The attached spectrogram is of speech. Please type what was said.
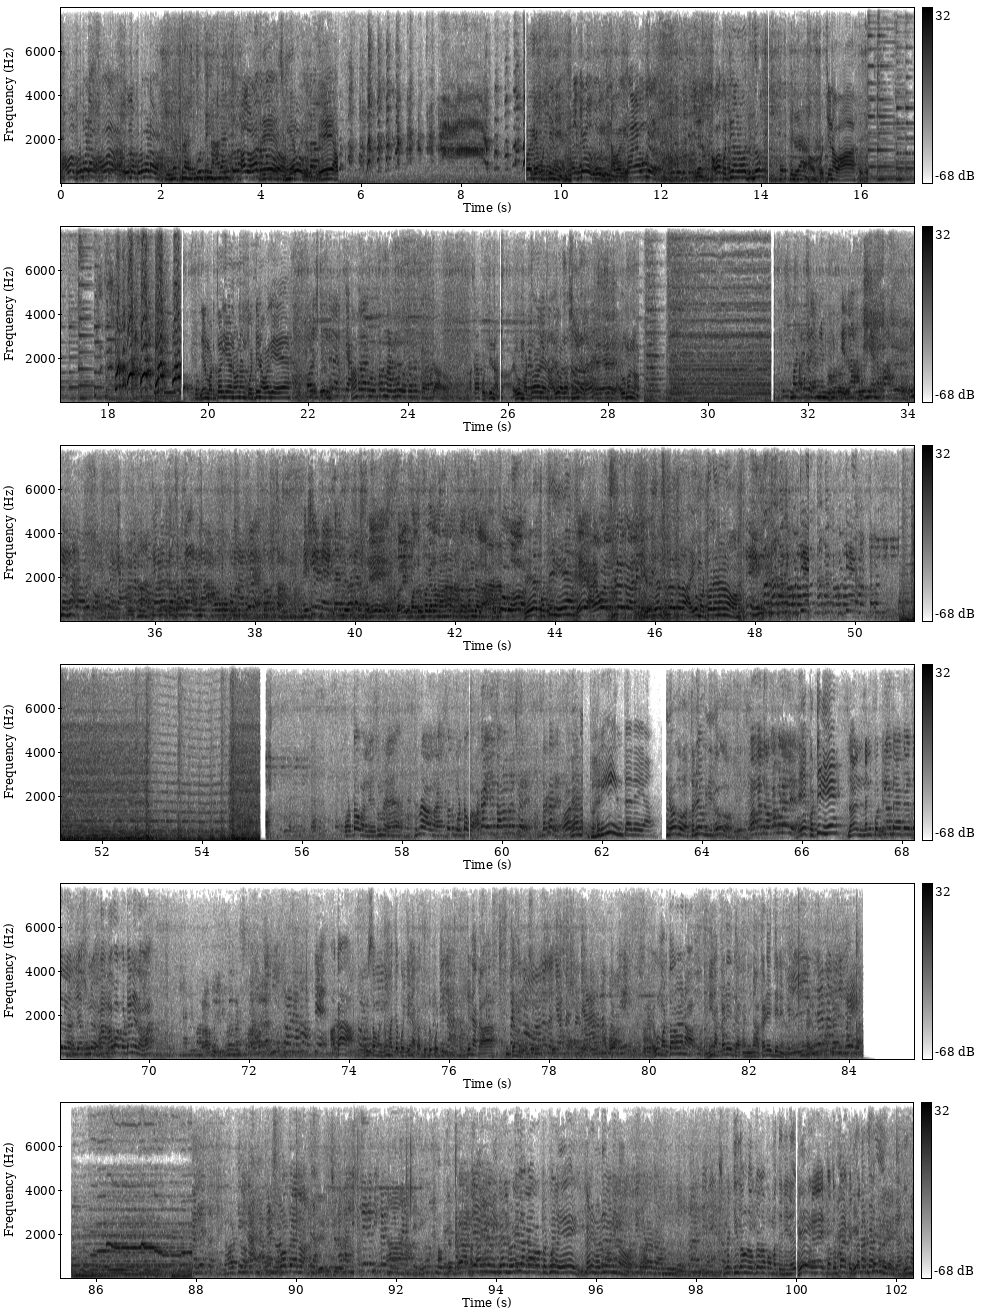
ಅವ ಬಿಡ್ಬೇಡ ಅವ ಇವನ್ನ ಬಿಡ್ಬೇಡ ಅವ. ಅಲ್ಲಿ ಒಳಗೆ ಅವಾಗೆ ಕೊಡ್ತೀನಿ. ಅಲ್ಲಿ ಕೇಳೋದು ಹೋಗಿ. ಕೊಡ್ತೀನಿ ಅವಾಗೆ. ಯಾವಾಗ ಏನು ಅವ ಕೊಟ್ಟಿನಲ್ವ ದುಡ್ಡು? ಕೊಟ್ಟಿಲ್ಲ. ಕೊಟ್ಟಿನವ ನೀನು ಮರ್ತೋಗಿ ಏನೋ ನಾನು ಕೊಟ್ಟಿನ ಅವಾಗೆ? ಅಲ್ಲ ಅಕ್ಕ ಕೊಟ್ಟಿನ. ಅಕ್ಕ ಇವು ಮರ್ತೋಗಲ್ಲೇನು ಅಯ್ಯೋ ಅದ ಸುಮ್ಮನೆ ಅದ. ಅಯ್ಯೋ ಬರೀ ಇಪ್ಪತ್ತು ರೂಪಾಯಿಗೆಲ್ಲ ಮನೆ ಏ ಕೊಟ್ಟಿನಿ. ಏ ಯಾವ ಸುಳ್ಳು ಹೇಳ್ತಾರ ನೀನು. ಕೊಟ್ಟೋಗು ಅಲ್ಲಿ ಸುಮ್ಮನೆ ಸುಮ್ಮನೆ ಅಕ್ಕದು ಕೊಟ್ಟೋಗು. ಆಗ ಇಲ್ಲಿ ಸಾಮಾನು ಕಳಿಸ್ತಾರೆ ತರಕಾರಿ. ಬರೀ ಇಂಥದೆಯಾ? ಹೋಗು ತೊಲೆ ಹೋಗು ನೀನು ಹೋಗು. ಹಾ ಮತ್ತೆ ರೊಕ್ಕ ಕೊಡಲ್ಲಿ ಏ ಕೊಟ್ಟಿನಿ. ನಾನು ನನಗೆ ಕೊಟ್ಟಿಲ್ಲ ಅಂತ ಯಾಕೆ ಹೇಳ್ತಾರೆ ನನಗೆ? ಸುಮ್ಮನೆ ಅವ ಕೊಟ್ಟಾನೇನವ ಅಕ್ಕ ಉಳಿಸ್ಕೊಂಡು ಮತ್ತೆ ಕೊಟ್ಟಿನ ಅಕ್ಕ ದುಡ್ಡು ಕೊಟ್ಟಿನಿ. ಕೊಟ್ಟಿನಾಕ ನಿಜ ಇವು ಮರ್ತೋಗಲ್ಲ ನೀನು ಆ ಕಡೆ ಇದ್ದಾಕ ಅಕ್ಕ ನೀನು ಆ ಕಡೆ ಇದ್ದೆ ನೀನು. ನಾವೇ ನೂರು ರೂಪಾಯಿನ ಏ, ಅಜ್ಜಿ, ನೋಡಿಲ್ಲ ಅಕ್ಕ ಅವಾಗ ಕೊಟ್ಮೇಲೆ. ಈ ಕಡೆ ನೋಡಿಲ್ಲ ನೀನು. ಸುಮ್ಮನೆ ಟೀ ತಗೊಂಡು ಹೋಗ್ಬೇಕಪ್ಪ ಮತ್ತೆ ನೀನು. ಇಪ್ಪತ್ತು ರೂಪಾಯಿ ಏನ್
